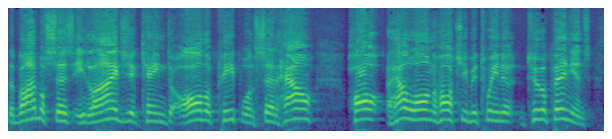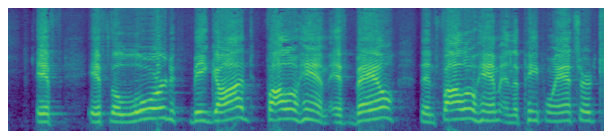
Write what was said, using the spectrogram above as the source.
the Bible says Elijah came to all the people and said, how halt, how long halt ye between two opinions? If if the Lord be God, follow him. If Baal, then follow him. And the people answered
